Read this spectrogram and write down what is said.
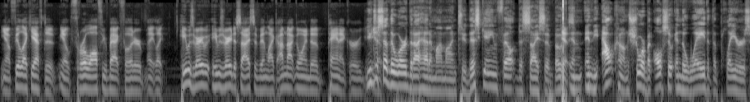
you know feel like you have to you know throw off your back foot or like." He was very he was very decisive in like I'm not going to panic or you, you just know. said the word that I had in my mind too. This game felt decisive both yes. in in the outcome, sure, but also in the way that the players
